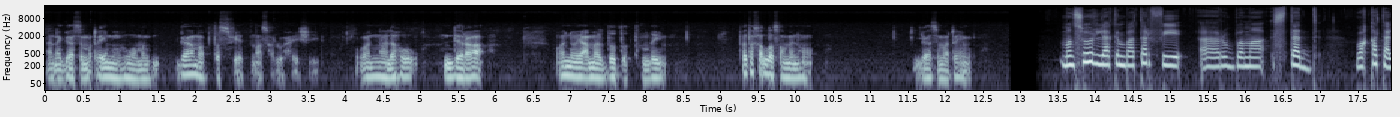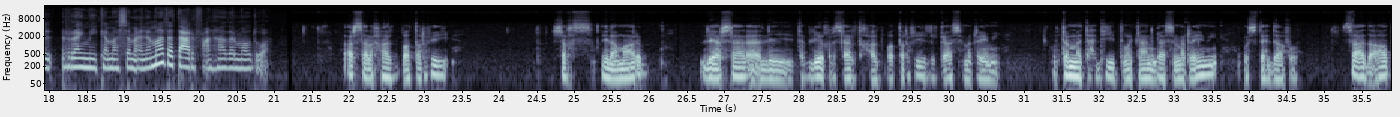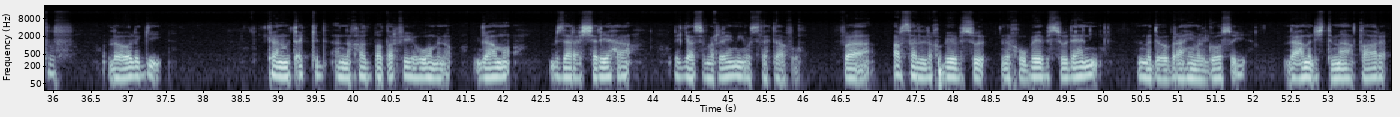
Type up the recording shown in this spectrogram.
أن قاسم الريمي هو من قام بتصفية ناصر الوحيشي وأن له ذراع وأنه يعمل ضد التنظيم. فتخلص منه قاسم الريمي. منصور لكن باطرفي آه، ربما استد وقتل الريمي كما سمعنا. ماذا تعرف عن هذا الموضوع؟ أرسل خالد باطرفي شخص إلى مارب. لإرسال لتبليغ رسالة خالد باطرفي لقاسم الريمي. وتم تحديد مكان قاسم الريمي واستهدافه. سعد عاطف العولقي كان متأكد أن خالد باطرفي هو من قاموا بزرع الشريحة لقاسم الريمي واستهدافه. فأرسل لخبيب, السو... لخبيب السوداني المدعو إبراهيم القوصي لعمل اجتماع طارئ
